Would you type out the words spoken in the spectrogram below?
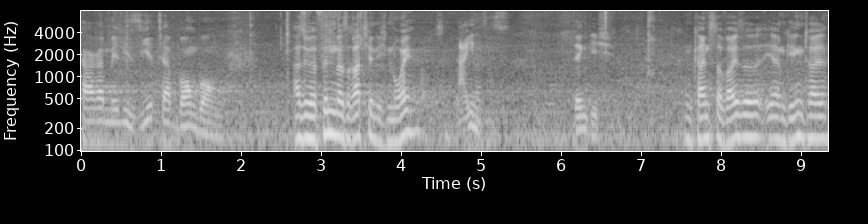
karamellisierter Bonbon. Also wir finden das Rad hier nicht neu, Nein, denke ich. In keinster Weise, eher im Gegenteil.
